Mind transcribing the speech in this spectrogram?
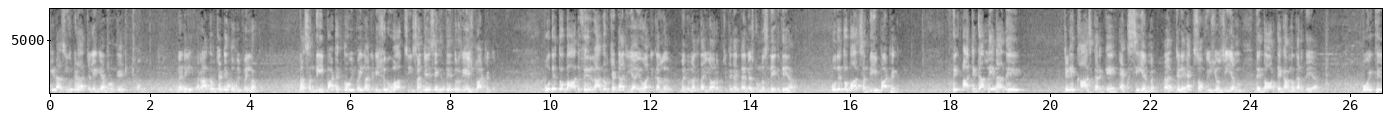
ਕਿਹੜਾ ਸੀ, ਉਹ ਜਿਹੜਾ ਚਲੇ ਗਿਆ ਮੁੜ ਕੇ? ਨਹੀਂ ਨਹੀਂ, ਰਾਘਵ ਚੱਡੇ ਤੋਂ ਵੀ ਪਹਿਲਾਂ ਦਾ ਸੰਦੀਪ ਪਾਠਕ ਤੋਂ ਵੀ ਪਹਿਲਾਂ ਜਿਹੜੀ ਸ਼ੁਰੂਆਤ ਸੀ, ਸੰਜੇ ਸਿੰਘ ਤੇ ਦੁਰਗੇਸ਼ ਪਾਠਕ। ਉਹਦੇ ਤੋਂ ਬਾਅਦ ਫਿਰ ਰਾਘਵ ਚੱਡਾ ਜੀ ਆਏ ਉਹ ਅੱਜ ਕੱਲ ਮੈਨੂੰ ਲੱਗਦਾ ਯੂਰਪ ਚ ਕਿਤੇ ਟੈਨਿਸ ਟੂਨਸ ਦੇਖਦੇ ਆ। ਉਹਦੇ ਤੋਂ ਬਾਅਦ ਸੰਦੀਪ ਪਾਠਕ। ਤੇ ਅੱਜ ਕੱਲ ਇਹਨਾਂ ਦੇ ਜਿਹੜੇ ਖਾਸ ਕਰਕੇ ਐਕਸ ਸੀਐਮ ਜਿਹੜੇ ਐਕਸ ਆਫੀਸ਼ੀਓ ਸੀਐਮ ਦੇ ਤੌਰ ਤੇ ਕੰਮ ਕਰਦੇ ਆ। ਉਹ ਇੱਥੇ,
